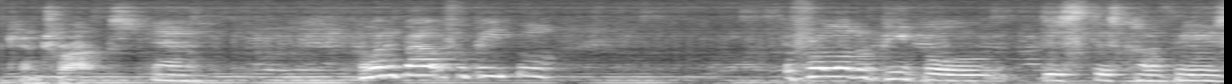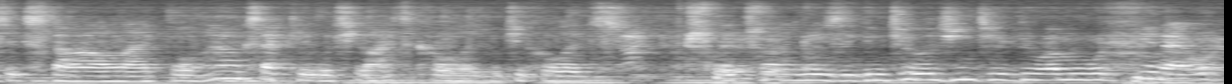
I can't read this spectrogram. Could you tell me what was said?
became tracks. Yeah. And what about for people? For a lot of people, this this kind of music style, like, well, how exactly would you like to call it? Would you call it electronic music, intelligent techno? I mean, what, you know,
